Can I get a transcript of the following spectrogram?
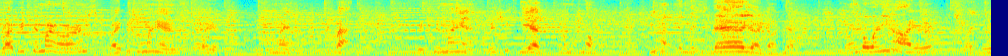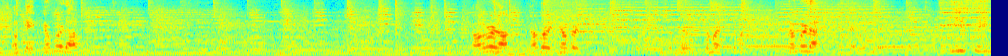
right between my arms, right between my hands, right here. Between my hands, flat. Between my hands, between, yes, no, no, there you go, okay. Don't go any higher. Right there. Okay, cover it up. Cover it up, cover it, cover it. Come on, come on. Cover it up. Okay, easy.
